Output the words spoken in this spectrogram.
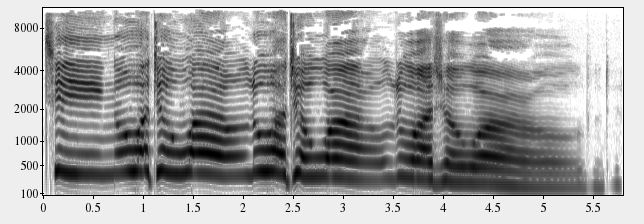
melting. What a world, what a world, what a world.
